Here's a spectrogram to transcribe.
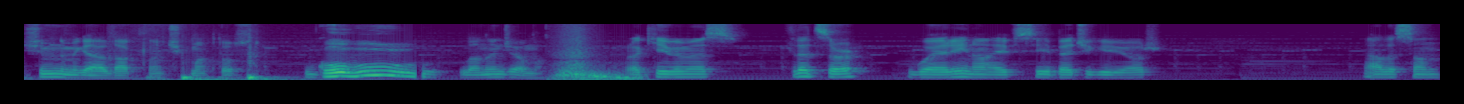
Şimdi mi geldi aklına çıkmak dostum? Go woo. Lanınca mı? Rakibimiz Flitzer, Guerina FC badge'i giyiyor. Allison,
